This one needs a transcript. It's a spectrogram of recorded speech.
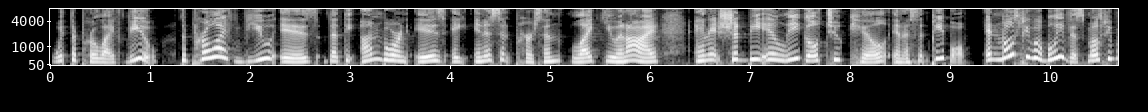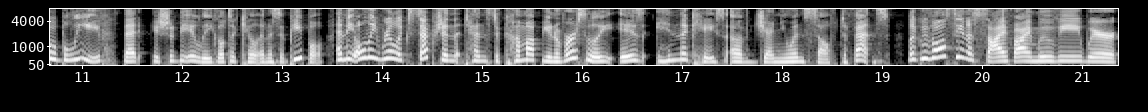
with the pro-life view the pro-life view is that the unborn is a innocent person like you and I, and it should be illegal to kill innocent people. And most people believe this. Most people believe that it should be illegal to kill innocent people. And the only real exception that tends to come up universally is in the case of genuine self defense. Like we've all seen a sci fi movie where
